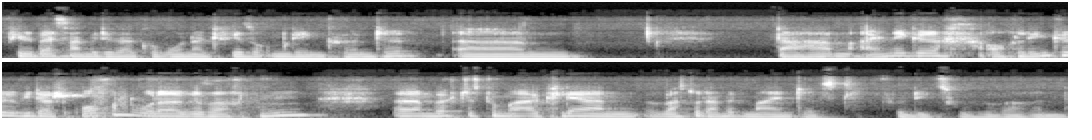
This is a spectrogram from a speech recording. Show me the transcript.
viel besser mit dieser Corona-Krise umgehen könnte. Ähm, da haben einige, auch Linke, widersprochen oder gesagt, hm, äh, möchtest du mal erklären, was du damit meintest für die Zuhörerin?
